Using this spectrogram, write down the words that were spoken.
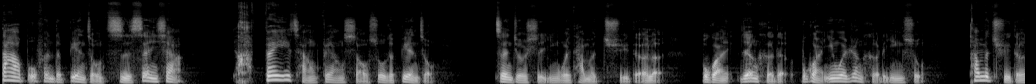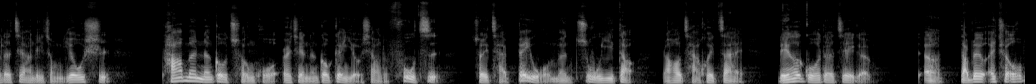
大部分的变种只剩下非常非常少数的变种，正就是因为他们取得了不管任何的不管因为任何的因素，他们取得了这样的一种优势，他们能够存活，而且能够更有效的复制，所以才被我们注意到，然后才会在联合国的这个呃 WHO，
